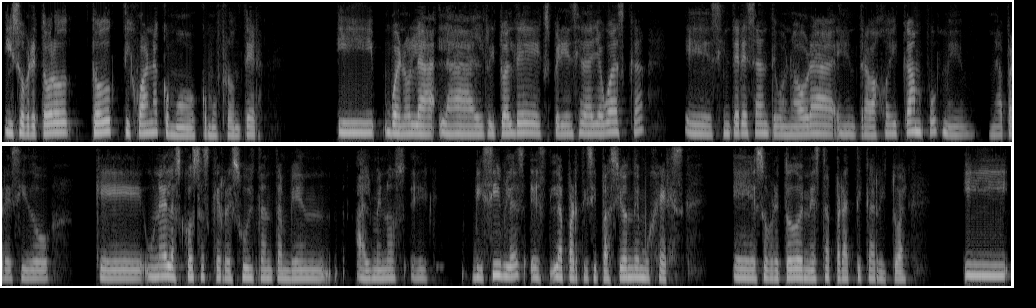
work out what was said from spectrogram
Y sobre todo, todo Tijuana como, como frontera. Y bueno, la, el ritual de experiencia de ayahuasca es interesante. Bueno, ahora en trabajo de campo me, me ha parecido que una de las cosas que resultan también, al menos eh, visibles, es la participación de mujeres, eh, sobre todo en esta práctica ritual. Y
